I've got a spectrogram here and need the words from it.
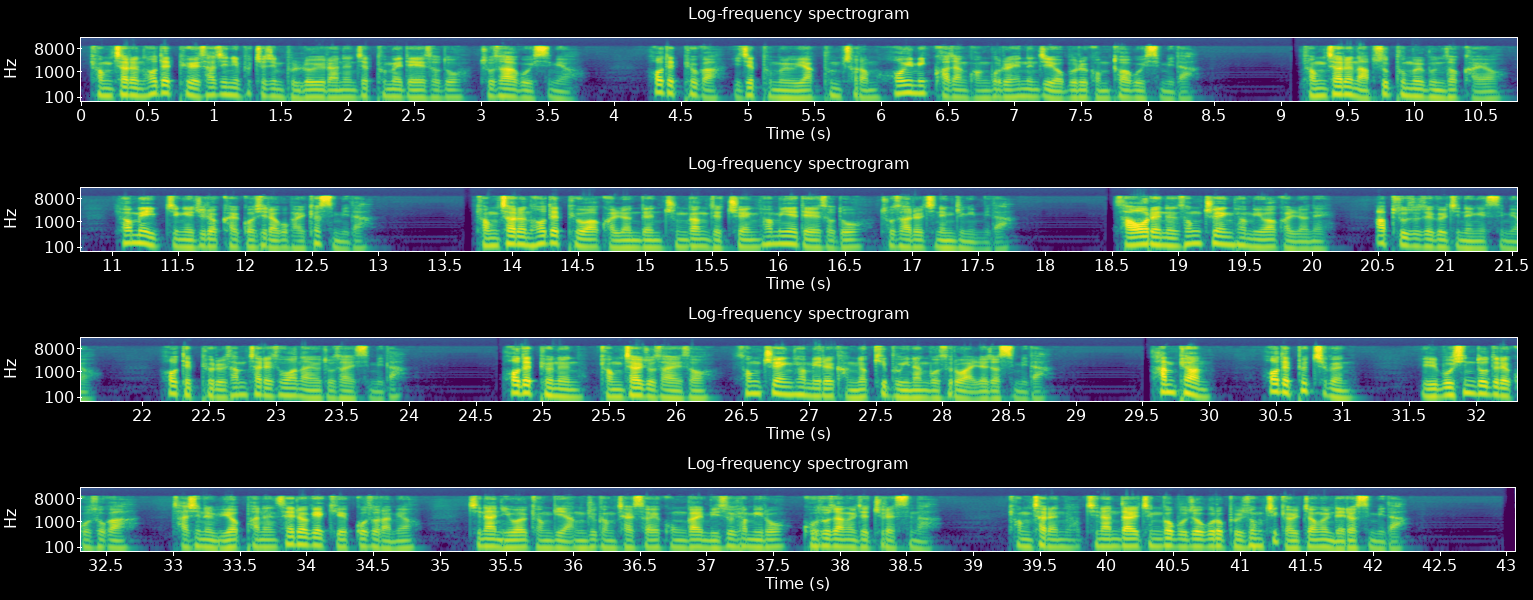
경찰은 허 대표의 사진이 붙여진 블로유라는 제품에 대해서도 조사하고 있으며 허 대표가 이 제품을 의약품처럼 허위 및 과장 광고를 했는지 여부를 검토하고 있습니다. 경찰은 압수품을 분석하여 혐의 입증에 주력할 것이라고 밝혔습니다. 경찰은 허 대표와 관련된 중강제추행 혐의에 대해서도 조사를 진행 중입니다. 4월에는 성추행 혐의와 관련해 압수수색을 진행했으며 허 대표를 3차례 소환하여 조사했습니다. 허 대표는 경찰 조사에서 성추행 혐의를 강력히 부인한 것으로 알려졌습니다. 한편 허 대표 측은 일부 신도들의 고소가 자신을 위협하는 세력의 기획 고소라며 지난 2월 경기 양주경찰서에 공갈 미수 혐의로 고소장을 제출했으나 경찰은 지난달 증거 부족으로 불송치 결정을 내렸습니다.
